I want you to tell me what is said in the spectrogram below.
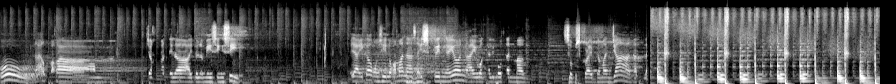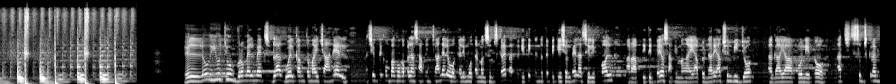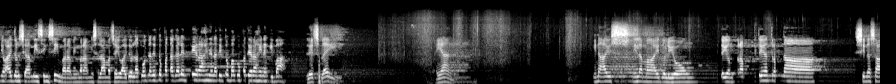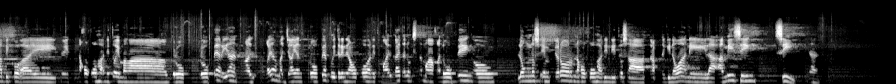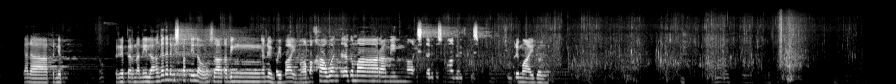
Oh, napaka jackpot nila Idol Amazing C. Kaya ikaw, kung sino ka man nasa screen ngayon, ay huwag kalimutan mag-subscribe naman dyan at Hello YouTube, Romelmex Vlog. Welcome to my channel. At kung bago ka pa lang sa aking channel, huwag kalimutan mag-subscribe at mag-click ng notification bell at select all para updated kayo sa aking mga i-upload na reaction video na gaya po nito. At subscribe niyo idol si Amazing C. Maraming maraming salamat sa iyo idol. At huwag natin ito patagalin. Tirahin na natin ito bago patirahin ng iba. Let's play. Ayan. Inaayos nila mga idol yung ito yung trap. Ito yung trap na sinasabi ko ay nakukuha nito ay mga group grouper yan mga, o kaya mga giant grouper pwede rin nakukuha nito mga kahit anong isda mga kanuping o long nose emperor nakukuha din dito sa trap na ginawa nila Amazing Sea yan yan na pinip prepare na nila. Ang ganda ng spot nila oh, sa tabing ano yung baybay, mga bakhawan, talaga maraming mga isda dito sa mga ganitong spot. Siyempre mga idol.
